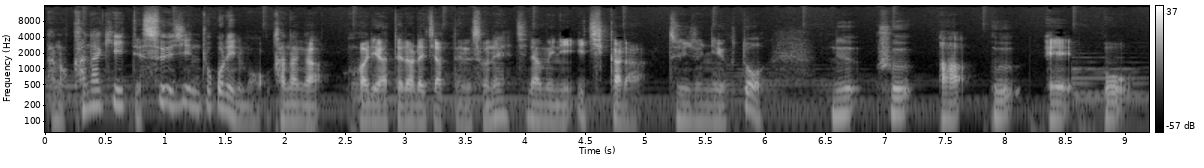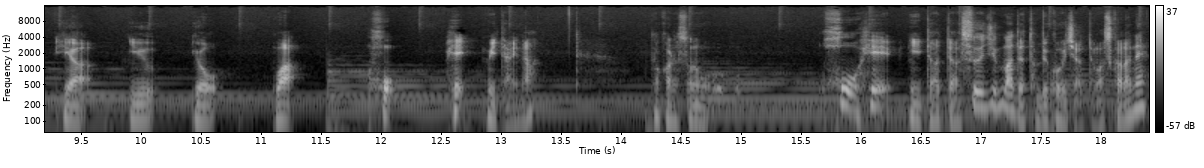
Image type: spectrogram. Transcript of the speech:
あの、カナキーって数字のところにもカナが割り当てられちゃってるんですよね。ちなみに1から順々に行くと、ぬ、ふ、あ、う、え、お、や、ゆ、よ、わ、ほ、へ、みたいな。だからその、ほ、へに至っては数字まで飛び越えちゃってますからね。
